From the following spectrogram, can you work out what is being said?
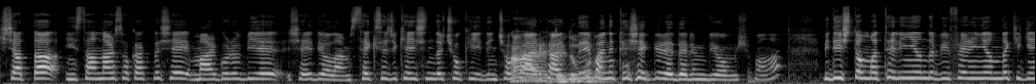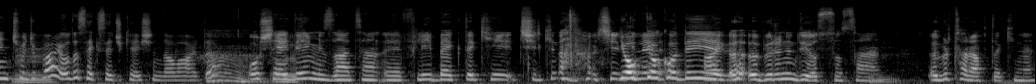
Kişi hatta insanlar sokakta şey Margot Robbie'ye şey diyorlarmış. Sex Education'da çok iyiydin, çok evet, harikaydın deyip bunu. hani teşekkür ederim diyormuş falan. Bir de işte o Mattel'in yanında, Wilfer'in yanındaki genç çocuk Hmm. var ya o da Sex Education'da vardı. Ha, O şey doğru. değil mi zaten e, Fleabag'deki çirkin adam çirkin Yok yok o değil. Ay, ö- öbürünü diyorsun sen. Hmm. Öbür taraftakini.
